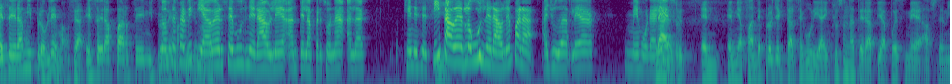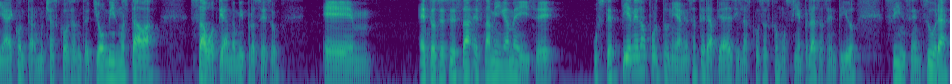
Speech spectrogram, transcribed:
ese era mi problema, o sea, eso era parte de mi problema. No se permitía no- verse vulnerable ante la persona a la que necesita verlo vulnerable para ayudarle a mejorar Claro, eso. yo en, en mi afán de proyectar seguridad, incluso en la terapia, pues me abstenía de contar muchas cosas, entonces yo mismo estaba saboteando mi proceso. Em, entonces esta, esta amiga me dice, usted tiene la oportunidad en esa terapia de decir las cosas como siempre las ha sentido, sin censura,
